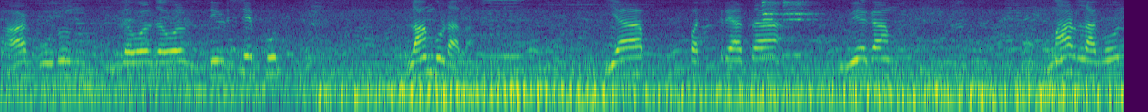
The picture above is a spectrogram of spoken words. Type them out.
भाग उडून जवळजवळ दीडशे फूट लांब उडाला. या पत्र्याचा वेगा मार लागून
